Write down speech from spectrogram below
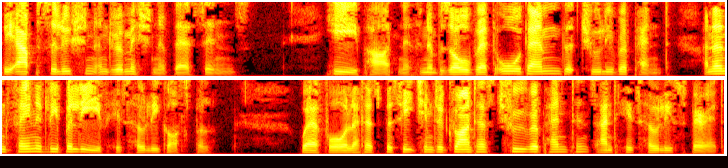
the absolution and remission of their sins. He pardoneth and absolveth all them that truly repent, and unfeignedly believe his holy gospel. Wherefore let us beseech him to grant us true repentance and his Holy Spirit,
